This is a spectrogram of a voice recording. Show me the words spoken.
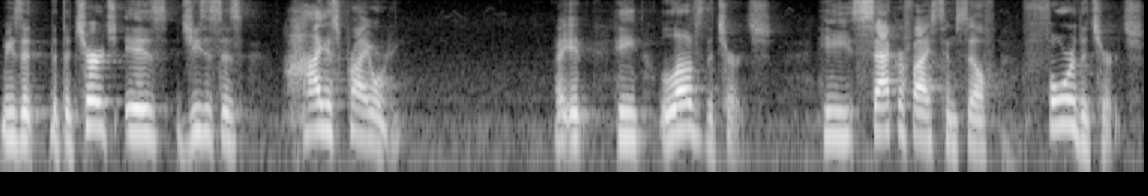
means that, that the church is Jesus' highest priority. Right? It, he loves the church. He sacrificed himself for the church.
